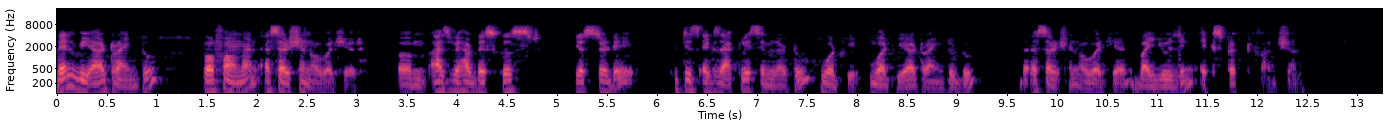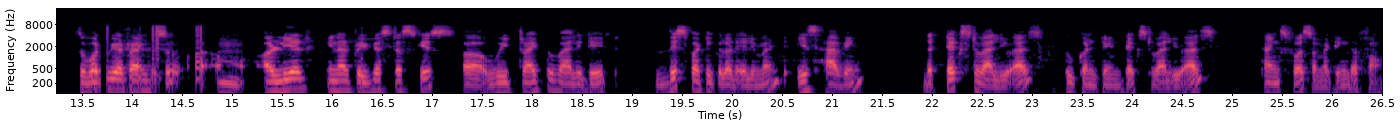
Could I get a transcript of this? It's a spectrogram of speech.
then we are trying to perform an assertion over here. Um, as we have discussed yesterday, it is exactly similar to what we what we are trying to do the assertion over here by using expect function. So what we are trying to so um, earlier in our previous test case, uh, we tried to validate this particular element is having the text value as to contain text value as thanks for submitting the form.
